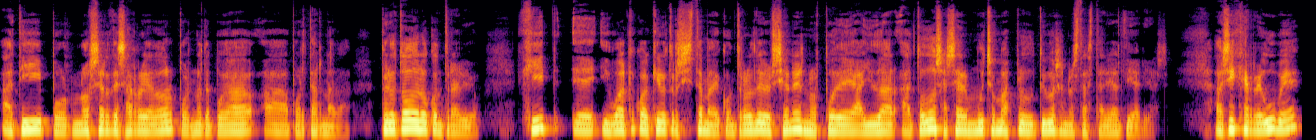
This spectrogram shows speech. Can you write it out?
a ti, por no ser desarrollador, pues no te pueda aportar nada. Pero todo lo contrario. Hit, eh, igual que cualquier otro sistema de control de versiones, nos puede ayudar a todos a ser mucho más productivos en nuestras tareas diarias. Así GRV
